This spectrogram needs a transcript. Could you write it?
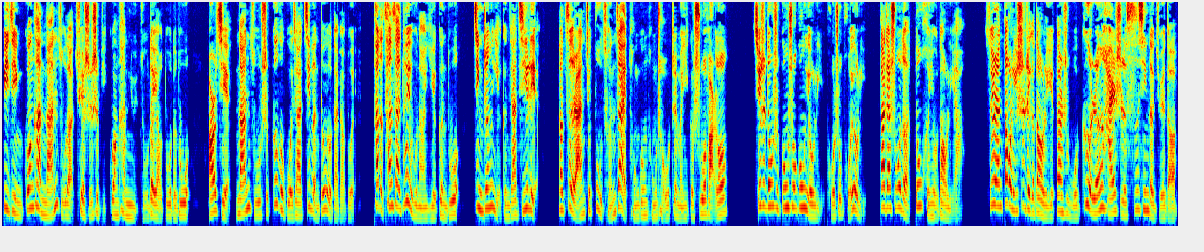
毕竟观看男足的确实是比观看女足的要多得多。而且男足是各个国家基本都有代表队，他的参赛队伍呢也更多，竞争也更加激烈，那自然就不存在同工同酬这么一个说法喽。其实都是公说公有理，婆说婆有理，大家说的都很有道理啊。虽然道理是这个道理，但是我个人还是私心的觉得，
